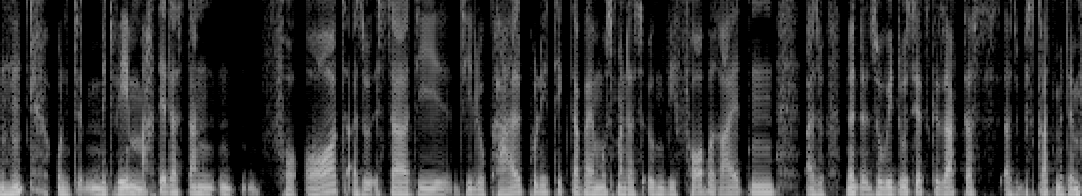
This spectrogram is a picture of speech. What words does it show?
Mhm. Und mit wem macht ihr das dann vor Ort? Also ist da die, die Lokalpolitik dabei? Muss man das irgendwie vorbereiten? Also, ne, so wie du es jetzt gesagt hast, also du bist gerade mit dem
